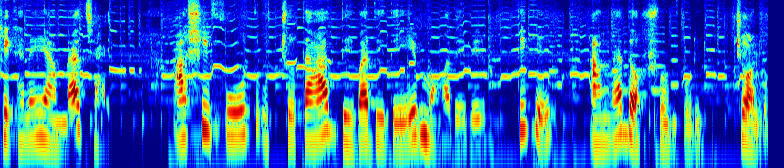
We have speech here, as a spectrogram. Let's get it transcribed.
সেখানেই আমরা যাই। আশি ফুট উচ্চতার দেবাদিদেব মহাদেবের মূর্তিকে আমরা দর্শন করি। চলো।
